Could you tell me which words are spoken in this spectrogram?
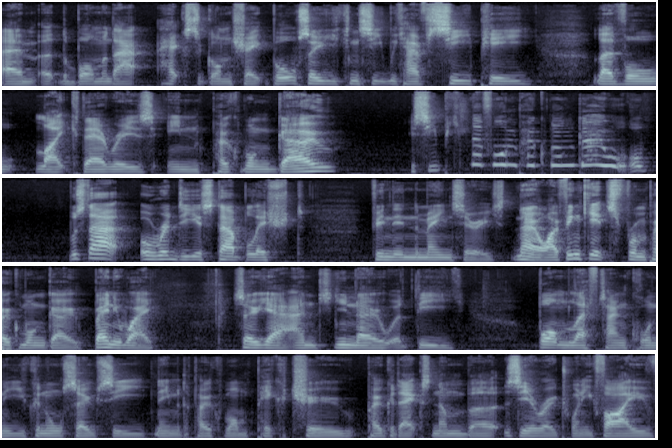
um, at the bottom of that hexagon shape. But also you can see we have CP level like there is in Pokemon Go. Is CP level in Pokemon Go, or was that already established thing in the main series? No, I think it's from Pokemon Go. But anyway, so yeah, and you know at the bottom left hand corner you can also see name of the Pokemon Pikachu, Pokedex number 025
